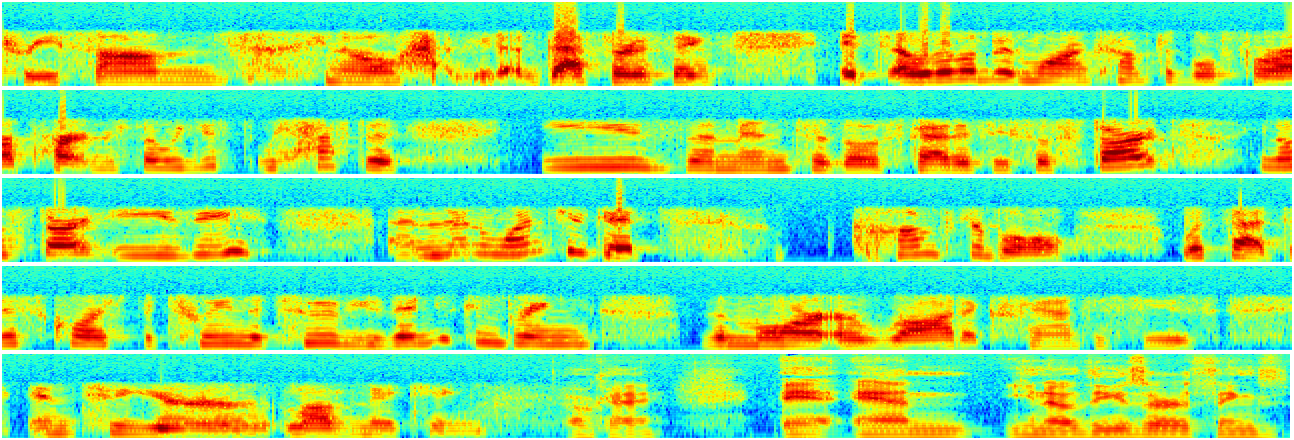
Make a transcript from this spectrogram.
threesomes, you know, that sort of thing, it's a little bit more uncomfortable for our partner. So we just we have to ease them into those fantasies. So start, you know, start easy, and then once you get comfortable with that discourse between the two of you, then you can bring the more erotic fantasies into your lovemaking. Okay. And, and, you know, these are things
